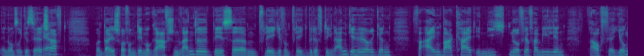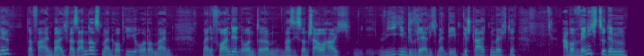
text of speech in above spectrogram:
in unserer Gesellschaft. Ja. Und da ist man vom demografischen Wandel bis ähm, Pflege von pflegebedürftigen Angehörigen, Vereinbarkeit in nicht nur für Familien, auch für Junge. Da vereinbare ich was anderes, mein Hobby oder mein, meine Freundin und ähm, was ich sonst auch habe, ich, wie individuell ich mein Leben gestalten möchte. Aber wenn ich zu dem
